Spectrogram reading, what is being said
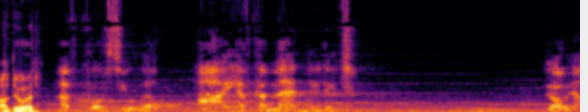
I'll do it. Of course you will. I have commanded it. Go now.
